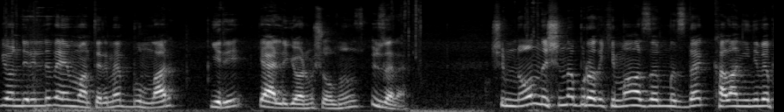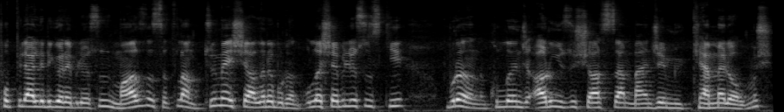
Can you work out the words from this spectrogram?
gönderildi ve envanterime bunlar geri geldi görmüş olduğunuz üzere. Şimdi onun dışında buradaki mağazamızda kalan yeni ve popülerleri görebiliyorsunuz. Mağazada satılan tüm eşyalara buradan ulaşabiliyorsunuz ki buranın kullanıcı arayüzü şahsen bence mükemmel olmuş.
